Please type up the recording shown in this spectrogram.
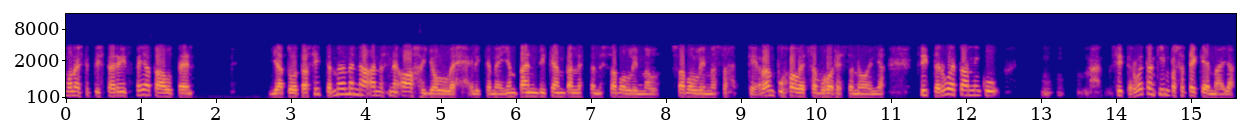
monesti pistää riffejä talteen, ja tuota, sitten me mennään aina sinne Ahjolle, eli meidän bändikämpälle tänne Savonlinnassa kerran puolessa vuodessa noin. Ja sitten ruvetaan, niin kuin, sitten ruvetaan kimpassa tekemään. Ja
